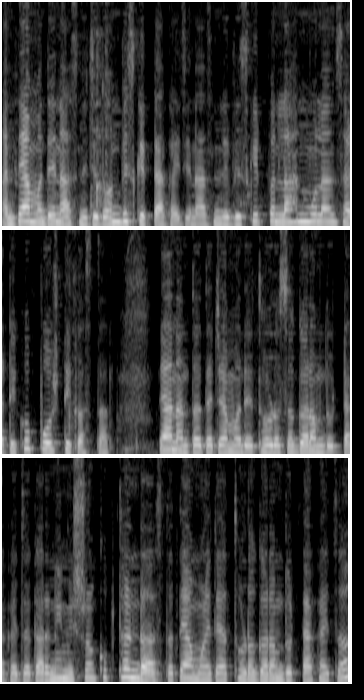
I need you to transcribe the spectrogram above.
आणि त्यामध्ये नाचणीचे दोन बिस्किट टाकायचे. नाचणीचे बिस्किट पण लहान मुलांसाठी खूप पौष्टिक असतात. त्यानंतर त्याच्यामध्ये थोडंसं गरम दूध टाकायचं कारण हे मिश्रण खूप थंड असतं त्यामुळे त्यात थोडं गरम दूध टाकायचं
